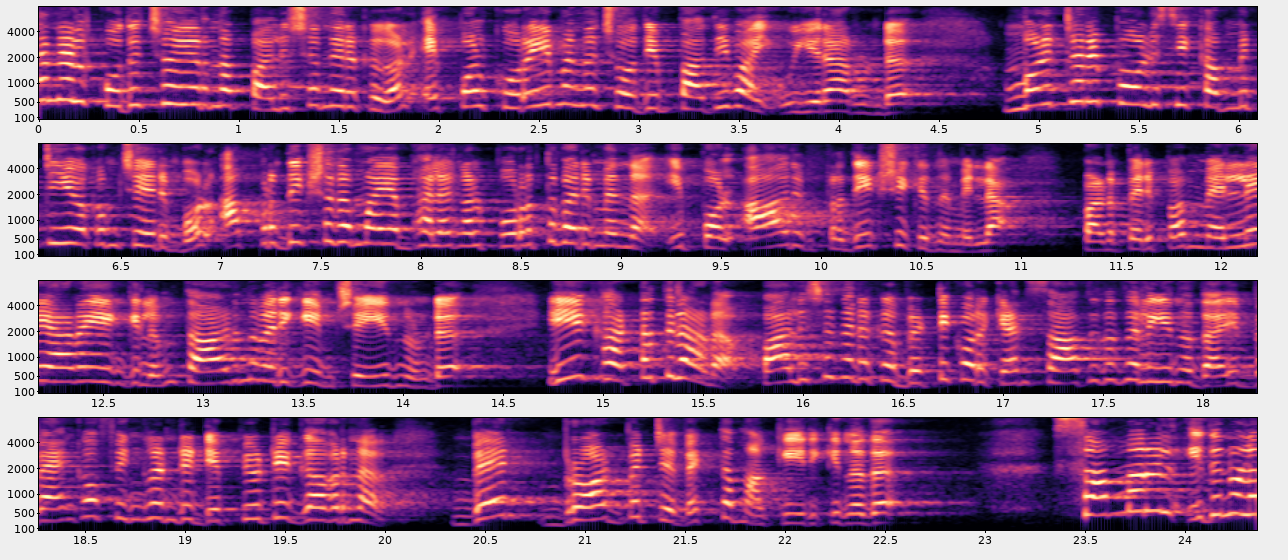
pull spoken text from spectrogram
ബ്രിട്ടനിൽ കുതിച്ചുയർന്ന പലിശ നിരക്കുകൾ എപ്പോൾ കുറയുമെന്ന ചോദ്യം പതിവായി ഉയരാറുണ്ട്. മോണിറ്ററി പോളിസി കമ്മിറ്റി യോഗം ചേരുമ്പോൾ അപ്രതീക്ഷിതമായ ഫലങ്ങൾ പുറത്തുവരുമെന്ന് ഇപ്പോൾ ആരും പ്രതീക്ഷിക്കുന്നുമില്ല. പണപ്പെരുപ്പം മെല്ലെയാണ് എങ്കിലും താഴ്ന്നു വരികയും ചെയ്യുന്നുണ്ട്. ഈ ഘട്ടത്തിലാണ് പലിശ നിരക്ക് വെട്ടിക്കുറയ്ക്കാൻ സാധ്യത തെളിയുന്നതായി Bank of England deputy governor Ben Broadbent വ്യക്തമാക്കിയിരിക്കുന്നത്. സമ്മറിൽ ഇതിനുള്ള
